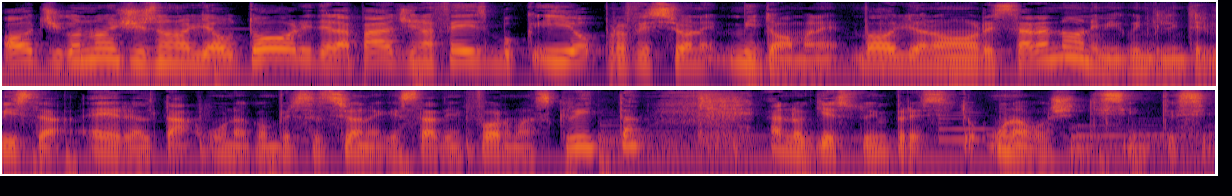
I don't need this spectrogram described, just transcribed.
Oggi con noi ci sono gli autori della pagina Facebook Io Professione Mitomane. Vogliono restare anonimi, quindi l'intervista è in realtà una conversazione che è stata in forma scritta. Hanno chiesto in prestito una voce di sintesi sintesi.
